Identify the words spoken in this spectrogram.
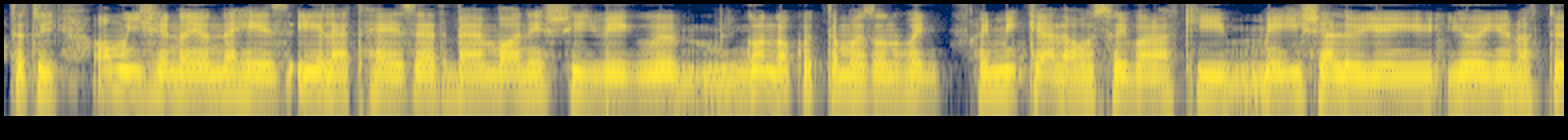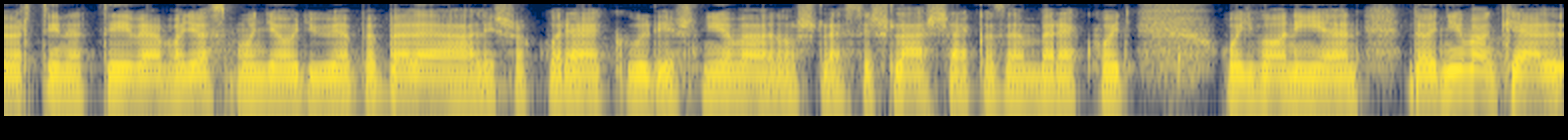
tehát, hogy amúgy is egy nagyon nehéz élethelyzetben van, és így végül gondolkodtam azon, hogy, hogy mi kell ahhoz, hogy valaki mégis előjöjjön a történetével, vagy azt mondja, hogy ő ebbe beleáll, és akkor elküld, és nyilvános lesz, és lássák az emberek, hogy, hogy van ilyen. De hogy nyilván kell,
